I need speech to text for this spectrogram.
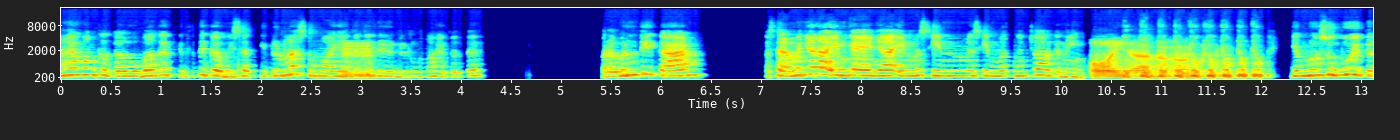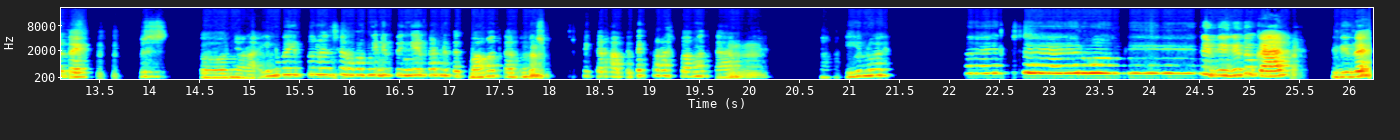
Karena emang keganggu banget gitu teh gak bisa tidur lah semuanya Mm. di, di rumah itu teh pada berhenti kan. Saya nyalain kayak nyalain mesin mesin buat ngecor gening. Oh iya duk, duk, duk, heeh. duk, duk, duk, duk, duk. jam 2 subuh itu teh. Terus eh, nyalain we itu lancar wangi di pinggir kan deket banget kan. Terus speaker HP teh keras banget kan. Mm-mm. nyalain wangi. Kan kayak gitu kan. Gitu teh.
